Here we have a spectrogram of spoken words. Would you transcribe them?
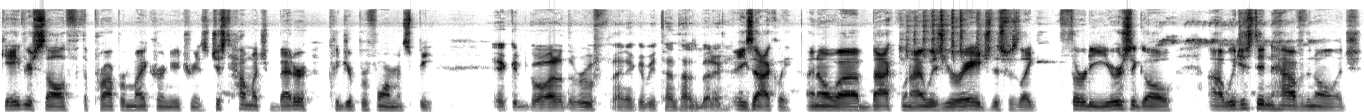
gave yourself the proper micronutrients? Just how much better could your performance be? It could go out of the roof and it could be 10 times better. Exactly. I know uh, back when I was your age, this was like 30 years ago, uh, we just didn't have the knowledge.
